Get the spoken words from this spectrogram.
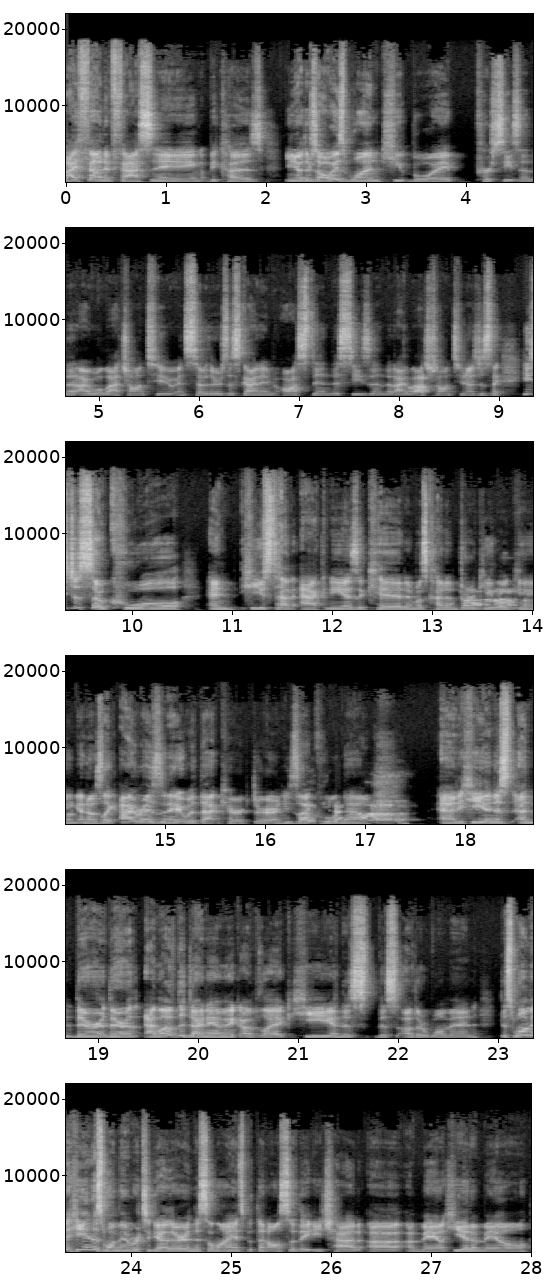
I found it fascinating because, you know, there's always one cute boy per season that I will latch onto. And so there's this guy named Austin this season that I latched onto. And I was just like, he's just so cool. And he used to have acne as a kid and was kind of dorky looking. And I was like, I resonate with that character. And he's like cool yeah. now and he and his and they're they're I love the dynamic of like he and this this other woman. This woman he and this woman were together in this alliance but then also they each had a, a male he had a male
